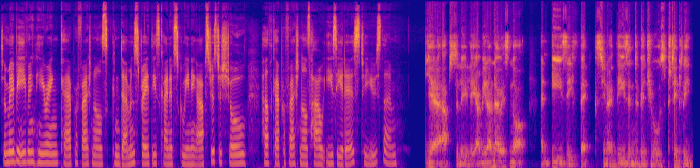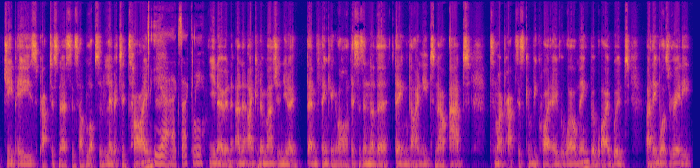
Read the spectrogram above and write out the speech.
So maybe even hearing care professionals can demonstrate these kind of screening apps just to show healthcare professionals how easy it is to use them. Yeah, absolutely. I mean, I know it's not an easy fix. You know, these individuals, particularly GPs, practice nurses, have lots of limited time. Yeah, exactly. You know, and, and I can imagine, you know, them thinking, oh, this is another thing that I need to now add to my practice can be quite overwhelming. But what I would, I think what's really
